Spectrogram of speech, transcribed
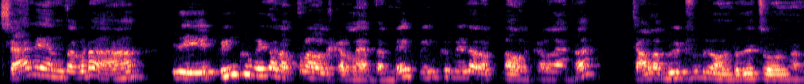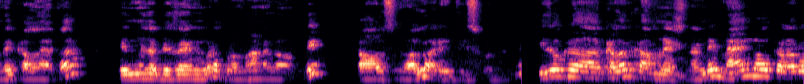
శారీ అంతా కూడా ఇది పింక్ మీద రత్నావళి కల్నేత అండి. పింక్ మీద రత్నావళి కల్నేత. చాలా బ్యూటిఫుల్గా ఉంటుంది చూడండి కల్నేత. దీని మీద డిజైన్ కూడా బ్రహ్మాండంగా ఉంది. కావాల్సిన వాళ్ళు అడిగి తీసుకోండి. ఇది ఒక కలర్ కాంబినేషన్ అండి. మ్యాంగో కలర్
